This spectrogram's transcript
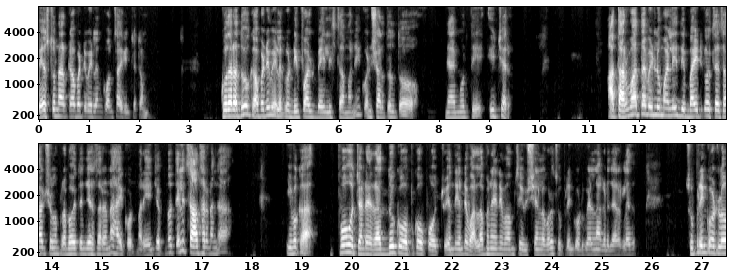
వేస్తున్నారు కాబట్టి వీళ్ళని కొనసాగించటం కుదరదు కాబట్టి వీళ్ళకు డిఫాల్ట్ బెయిల్ ఇస్తామని కొన్ని షరతులతో న్యాయమూర్తి ఇచ్చారు. ఆ తర్వాత వీళ్ళు మళ్ళీ ఇది బయటకు వస్తే సాక్షులను ప్రభావితం చేస్తారన్న హైకోర్టు మరి ఏం చెప్తుందో తెలిసి సాధారణంగా ఈ ఒక పోవచ్చు అంటే రద్దుకు ఒప్పుకోకపోవచ్చు. ఎందుకంటే వల్లభనేని వంశీ విషయంలో కూడా సుప్రీంకోర్టుకు వెళ్ళినా అక్కడ జరగలేదు. సుప్రీంకోర్టులో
